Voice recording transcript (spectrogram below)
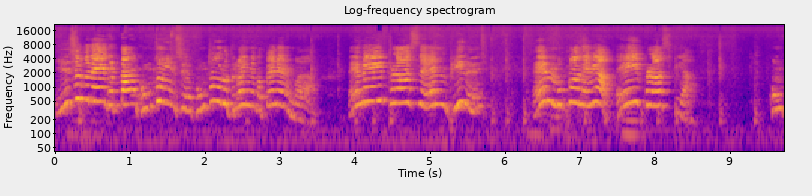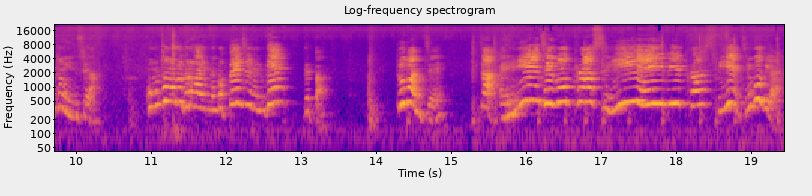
인수분해의 대빵은 공통인수예요. 공통으로 들어있는 거 빼내는 거야. MA 플러스 MB는 M 묶어내면 A 플러스 B야. 공통인수야. 공통으로 들어가 있는 거 빼주는 게 대빵. 두 번째. 자, A의 제곱 플러스 2AB 플러스 B의 제곱이야.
